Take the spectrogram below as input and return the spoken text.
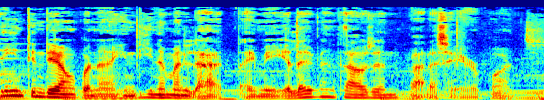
naiintindihan ko na hindi naman lahat ay may 11,000 para sa AirPods.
